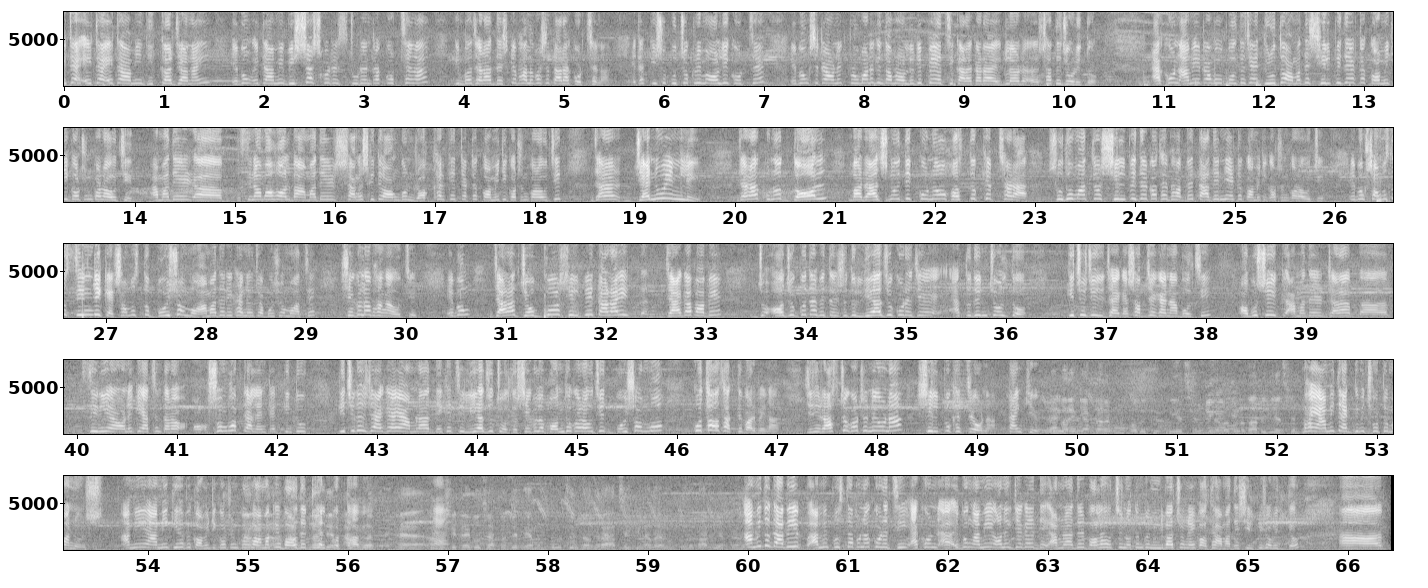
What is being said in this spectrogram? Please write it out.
এটা এটা এটা আমি ধিক্কার জানাই এবং এটা আমি বিশ্বাস করে স্টুডেন্টরা করছে না কিংবা যারা দেশকে ভালোবাসে তারা করছে না। এটা কিছু কুচক্রিম অলি করছে এবং সেটা অনেক প্রমাণও কিন্তু আমরা অলরেডি পেয়েছি কারা কারা এগুলোর সাথে জড়িত। এখন আমি এটা বলতে চাই, দ্রুত আমাদের শিল্পীদের একটা কমিটি গঠন করা উচিত। আমাদের সিনেমা হল বা আমাদের সাংস্কৃতিক অঙ্গন রক্ষার ক্ষেত্রে একটা কমিটি গঠন করা উচিত, যারা জেনুইনলি যারা কোনো দল বা রাজনৈতিক কোনো হস্তক্ষেপ ছাড়া শুধুমাত্র শিল্পীদের কথা ভাববে, তাদের নিয়ে একটা কমিটি গঠন করা উচিত। এবং সমস্ত সিন্ডিকেট সমস্ত বৈষম্য, আমাদের এখানে যে বৈষম্য আছে, সেগুলো ভাঙা উচিত। এবং যারা যোগ্য শিল্পী, তারাই জায়গা পাবে। অযোগ্যতার ভিতরে শুধু লিয়াজু করে যে এতদিন চলতো, কিছু কিছু জায়গায় সব জায়গায় না বলছি, অবশ্যই আমাদের যারা সিনিয়র অনেকেই আছেন তারা অসম্ভব ট্যালেন্টেড কিন্তু কিছু কিছু জায়গায় আমরা দেখেছি লিয়াজও চলতো সেগুলো বন্ধ করা উচিত বৈষম্য কোথাও থাকতে পারবে না। যদি রাষ্ট্র গঠনেও না শিল্প ক্ষেত্রেও না থ্যাংক ইউ ভাই আমি তো একদমই ছোট মানুষ। আমি আমি কীভাবে কমিটি গঠন করব? আমাকে বড়দের হেল্প করতে হবে। হ্যাঁ আমি হ্যাঁ। আমি তো দাবি আমি প্রস্তাবনা করেছি। এখন এবং আমি অনেক জায়গায় আমাদের বলা হচ্ছে নতুন করে নির্বাচনের কথা আমাদের শিল্পী সমিতিতেও।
